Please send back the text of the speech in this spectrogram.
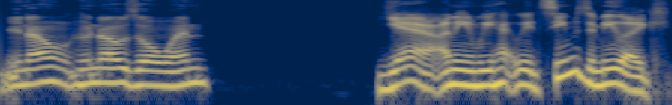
you know, who knows who'll win. Yeah, I mean, we ha- it seems to me like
